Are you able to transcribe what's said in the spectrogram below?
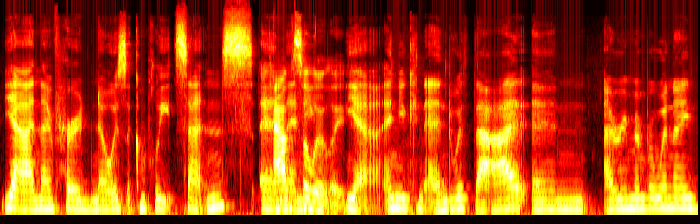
Yeah, and I've heard no is a complete sentence. And then you- Absolutely. yeah, and you can end with that. And I remember when I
